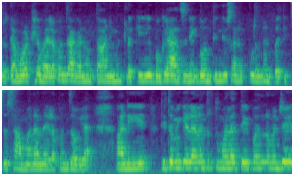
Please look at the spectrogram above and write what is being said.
तर त्यामुळं ठेवायला पण जागा नव्हता आणि म्हटलं की बघूया अजून एक दोन तीन दिवसानं पूर्ण गणपतीचं सामान आणायला पण जाऊया. आणि तिथं मी गेल्यानंतर तुम्हाला ते पण म्हणजे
